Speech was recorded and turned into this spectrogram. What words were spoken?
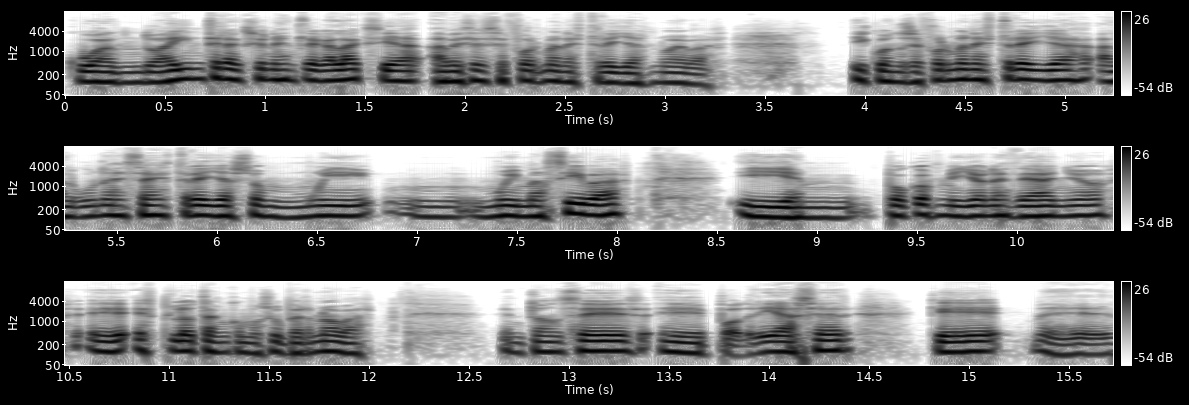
cuando hay interacciones entre galaxias, a veces se forman estrellas nuevas. Y cuando se forman estrellas, algunas de esas estrellas son muy, muy masivas y en pocos millones de años explotan como supernovas. Entonces, podría ser que, eh,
